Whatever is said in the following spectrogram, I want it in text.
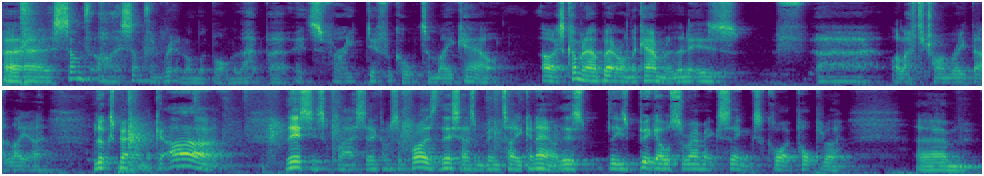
uh, something. Oh, there's something written on the bottom of that, but it's very difficult to make out. Oh, it's coming out better on the camera than it is. Uh, I'll have to try and read that later. Looks better on the camera. Ah, this is classic. I'm surprised this hasn't been taken out. There's these big old ceramic sinks are quite popular. Um,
